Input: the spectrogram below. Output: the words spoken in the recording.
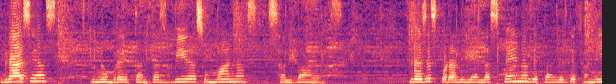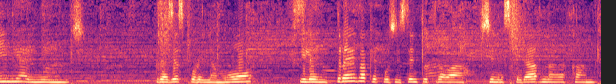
Gracias en nombre de tantas vidas humanas salvadas. Gracias por aliviar las penas de padres de familia y niños. Gracias por el amor y la entrega que pusiste en tu trabajo sin esperar nada a cambio.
